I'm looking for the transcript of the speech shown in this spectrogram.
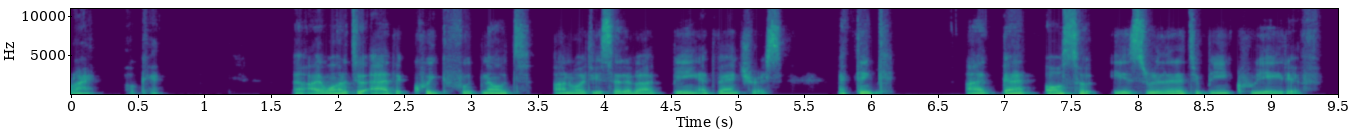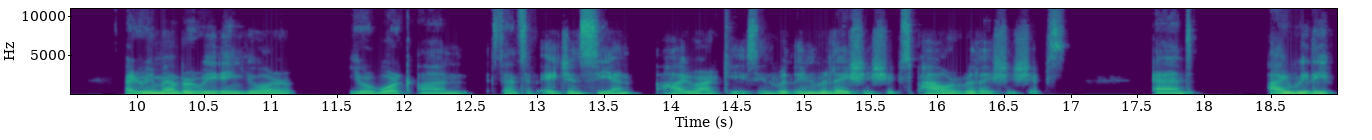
Right. Okay. I wanted to add a quick footnote on what you said about being adventurous. I think uh, that also is related to being creative. I remember reading your your work on sense of agency and hierarchies in in relationships, power relationships, and I really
